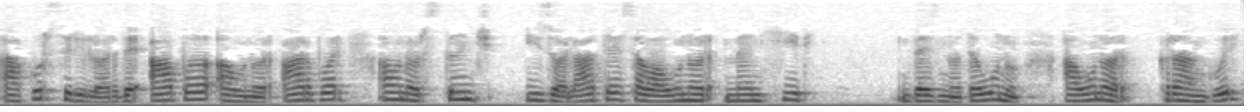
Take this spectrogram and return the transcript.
a cursurilor de apă, a unor arbori, a unor stânci izolate sau a unor menhiri, Vezi notă 1, a unor cranguri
